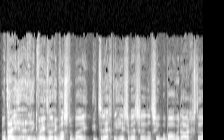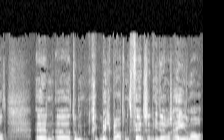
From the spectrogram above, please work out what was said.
want hij, eh, ik weet wel, ik was toen bij Utrecht, die eerste wedstrijd dat Silberbouw werd aangesteld. En uh, toen ging ik een beetje praten met fans en iedereen was helemaal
